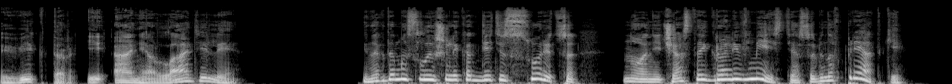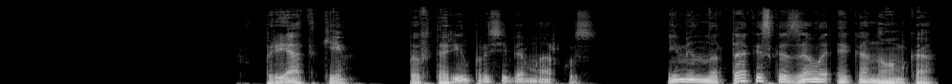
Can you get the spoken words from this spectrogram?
Виктор и Аня ладили? Иногда мы слышали, как дети ссорятся, но они часто играли вместе, особенно в прятки. В прятки, повторил про себя Маркус. Именно так и сказала экономка.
